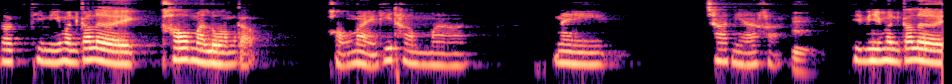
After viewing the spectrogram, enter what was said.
แล้วทีนี้มันก็เลยเข้ามารวมกับของใหม่ที่ทำมาในชาตินี้ค่ะทีนี้มันก็เลย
